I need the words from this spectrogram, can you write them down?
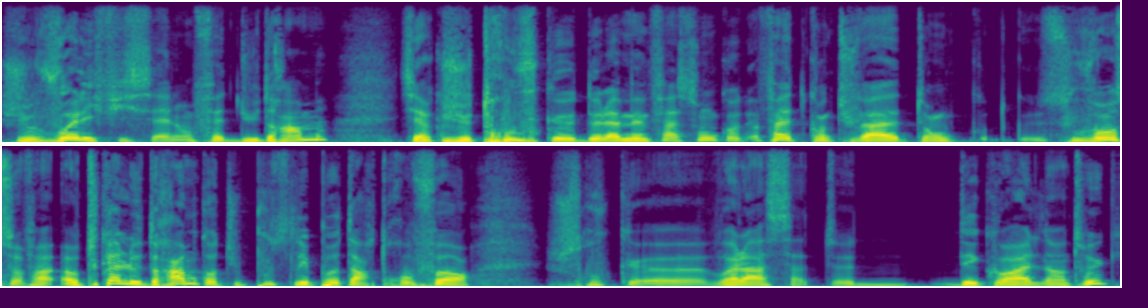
Je vois les ficelles en fait du drame. C'est-à-dire que je trouve que de la même façon, en fait quand tu vas souvent, enfin en tout cas le drame quand tu pousses les potards trop fort, je trouve que euh, voilà ça te décorrèle d'un truc.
